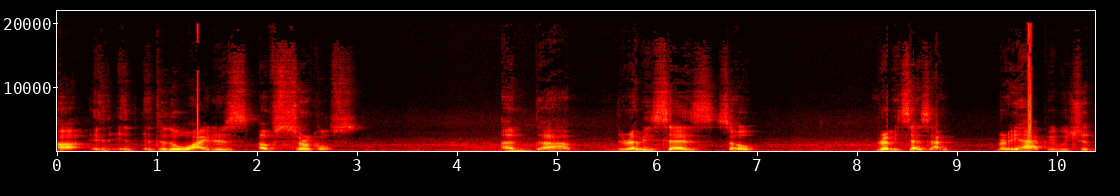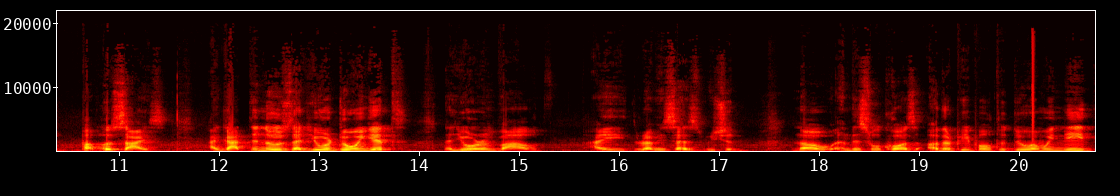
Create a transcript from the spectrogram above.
uh, in, in, into the widest of circles. And uh, the Rebbe says, so the Rebbe says, I'm very happy we should publicize I got the news that you were doing it, that you were involved. I, the Rebbe says we should know, and this will cause other people to do, and we need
